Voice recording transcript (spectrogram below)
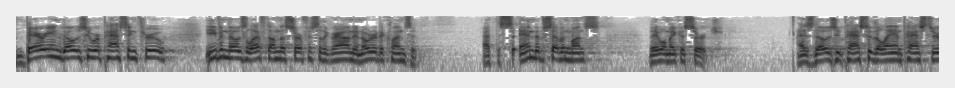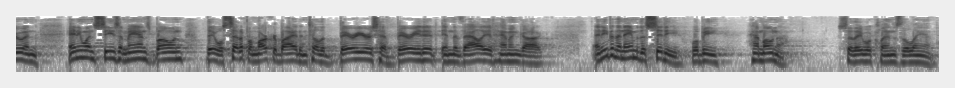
burying those who were passing through. even those left on the surface of the ground, in order to cleanse it. At the end of seven months, they will make a search. As those who pass through the land pass through, and anyone sees a man's bone, they will set up a marker by it until the barriers have buried it in the valley of Hamon And even the name of the city will be Hamonah, so they will cleanse the land.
